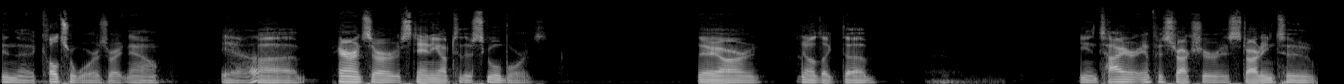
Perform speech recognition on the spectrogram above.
in the culture wars right now. Yeah. Uh, parents are standing up to their school boards. They are, you know, like the the entire infrastructure is starting to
